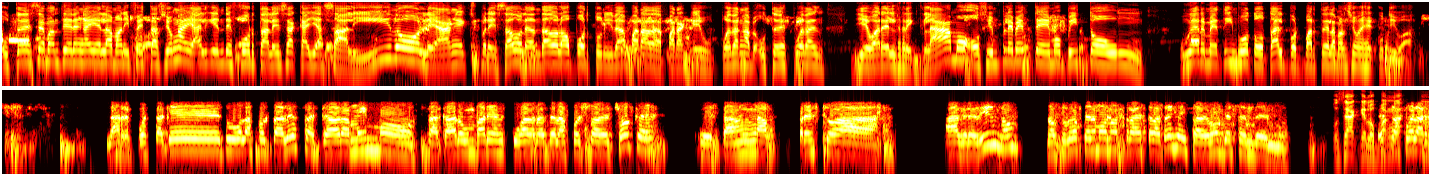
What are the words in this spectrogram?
ustedes se mantienen ahí en la manifestación. ¿Hay alguien de Fortaleza que haya salido? ¿Le han expresado, le han dado la oportunidad para, para que puedan ustedes puedan llevar el reclamo? ¿O simplemente hemos visto un, un hermetismo total por parte de la mansión ejecutiva? La respuesta que tuvo la fortaleza es que ahora mismo sacaron varias escuadras de la fuerza de choque, están a- prestos a, a agredirnos. Nosotros tenemos nuestra estrategia y sabemos defendernos. O sea, que los van Esa a, fue la los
